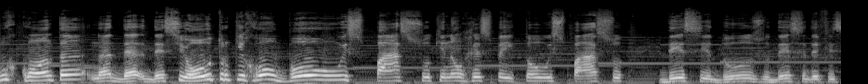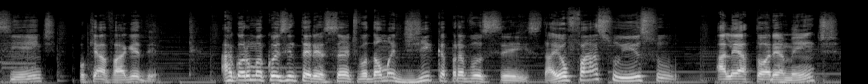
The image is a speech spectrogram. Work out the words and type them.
por conta né, de, desse outro que roubou o espaço, que não respeitou o espaço desse idoso, desse deficiente, porque a vaga é dele. Agora, uma coisa interessante, vou dar uma dica para vocês, tá? Eu faço isso aleatoriamente,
